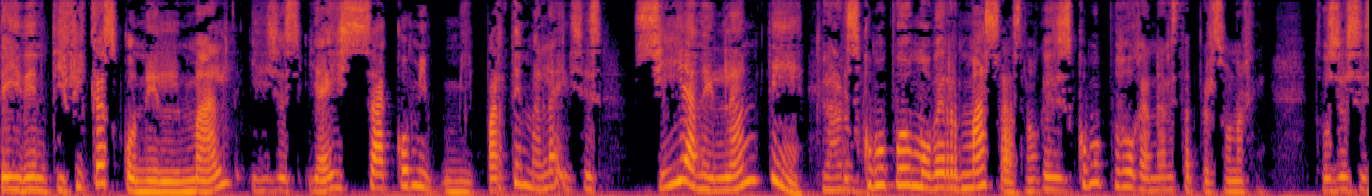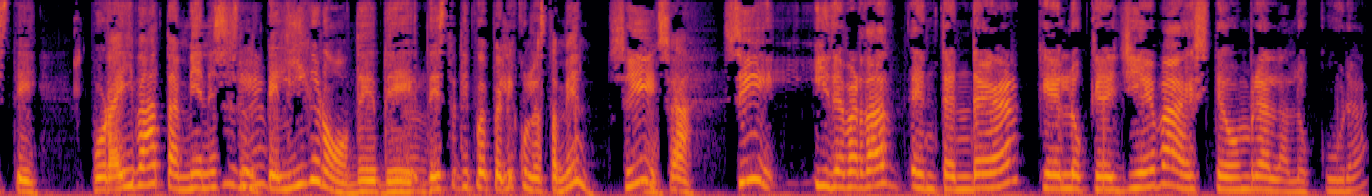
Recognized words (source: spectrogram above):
te identificas con el mal y dices, y ahí saco mi, mi parte mala y dices, sí, adelante. Claro. Es cómo puedo mover masas, ¿no? Que dices, ¿cómo puedo ganar este personaje? Entonces, este, por ahí va también, ese es Sí. el peligro de, de, Claro. de este tipo de películas también. Sí. O sea, Sí, y de verdad entender que lo que lleva a este hombre a la locura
